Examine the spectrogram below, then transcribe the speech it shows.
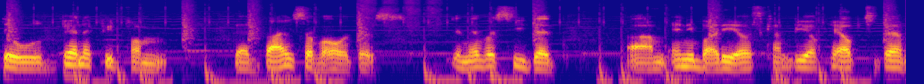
they will benefit from the advice of others. They never see that um, anybody else can be of help to them.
